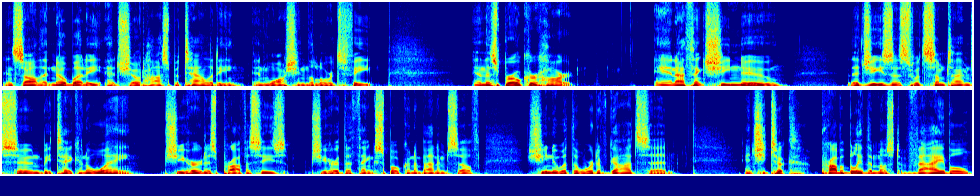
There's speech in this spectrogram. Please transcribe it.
and saw that nobody had showed hospitality in washing the Lord's feet. And this broke her heart. And I think she knew that Jesus would sometime soon be taken away. She heard his prophecies, she heard the things spoken about himself, she knew what the Word of God said. And she took probably the most valuable,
